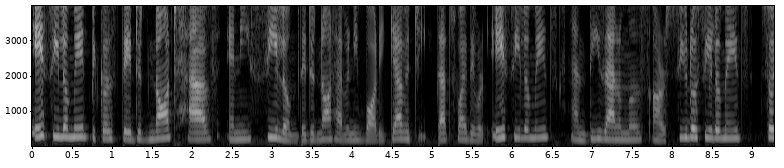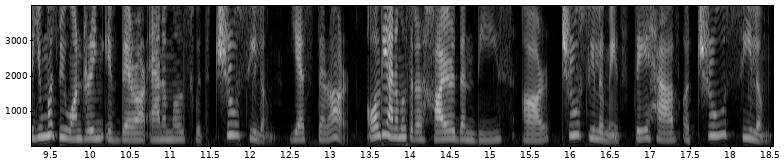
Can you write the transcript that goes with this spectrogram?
Acoelomate because they did not have any coelom, they did not have any body cavity. That's why they were acoelomates, and these animals are pseudocoelomates. So you must be wondering if there are animals with true coelom. Yes, there are. All the animals that are higher than these are true coelomates. They have a true coelom.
